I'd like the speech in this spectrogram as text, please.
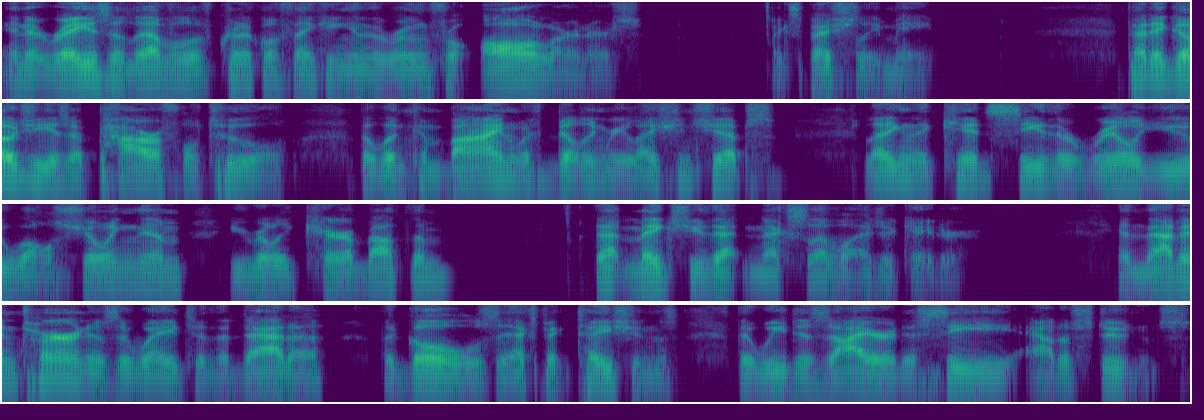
And it raised a level of critical thinking in the room for all learners, especially me. Pedagogy is a powerful tool but when combined with building relationships, letting the kids see the real you while showing them you really care about them, that makes you that next level educator. And that in turn is the way to the data, the goals, the expectations that we desire to see out of students.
